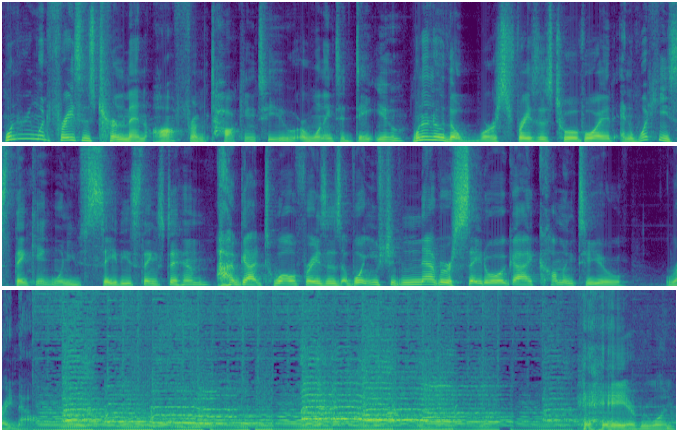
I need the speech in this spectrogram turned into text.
Wondering what phrases turn men off from talking to you or wanting to date you? Want to know the worst phrases to avoid and what he's thinking when you say these things to him? I've got 12 phrases of what you should never say to a guy coming to you right now. Hey everyone,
